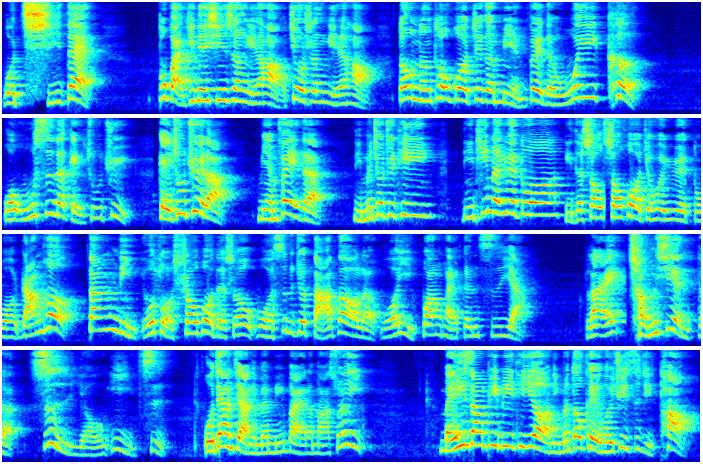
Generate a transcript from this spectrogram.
我期待，不管今天新生也好，旧生也好，都能透过这个免费的微课，我无私的给出去，给出去了，免费的，你们就去听。你听的越多，你的收收获就会越多。然后，当你有所收获的时候，我是不是就达到了我以关怀跟滋养来呈现的自由意志？我这样讲，你们明白了吗？所以每一张 PPT 哦，你们都可以回去自己套。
